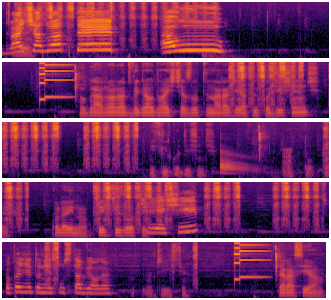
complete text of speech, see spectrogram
20 zł! Au! Dobra, Rorot wygrał 20 zł, na razie ja tylko 10. I tylko 10. A to pech. Kolejna, 30 zł. 30. Spokojnie, to nie jest ustawione. Oczywiście. Teraz ja.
